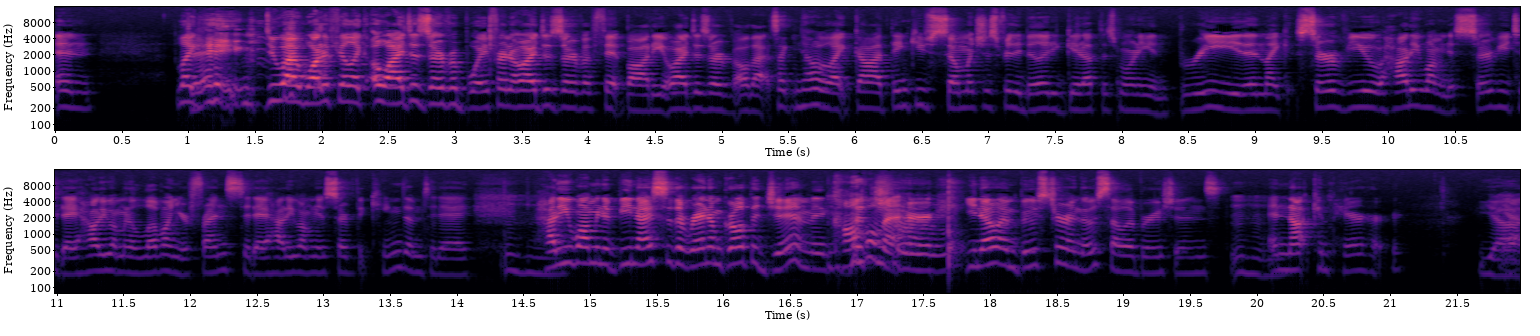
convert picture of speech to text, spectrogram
and like Dang. do I want to feel like, oh, I deserve a boyfriend, oh, I deserve a fit body, oh, I deserve all that? It's like, no, like, God, thank you so much just for the ability to get up this morning and breathe and like serve you. How do you want me to serve you today? How do you want me to love on your friends today? How do you want me to serve the kingdom today? How do you want me to be nice to the random girl at the gym and compliment her, you know, and boost her in those celebrations Mhm. and not compare her? Yeah, Yeah.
